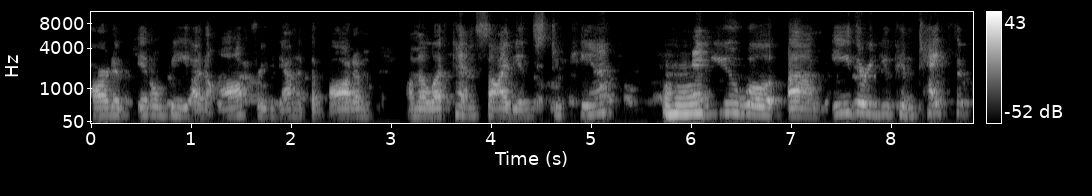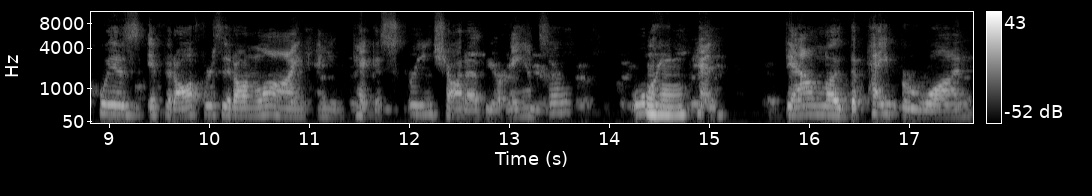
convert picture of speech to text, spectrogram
part of, it'll be an offering down at the bottom on the left-hand side in Stu Kent. Mhm. And you will, um, either you can take the quiz if it offers it online and you take a screenshot of your answer, or Mhm. you can download the paper one,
